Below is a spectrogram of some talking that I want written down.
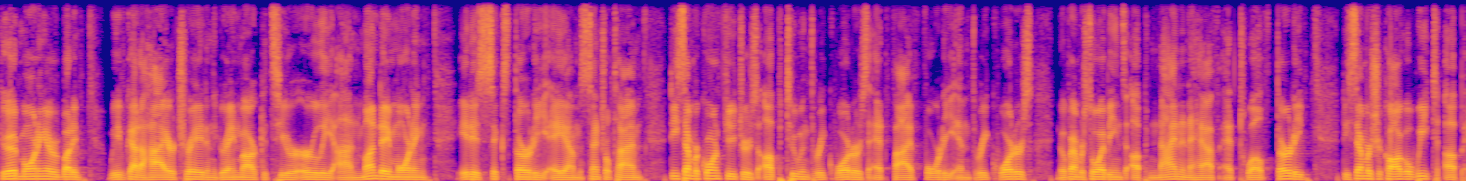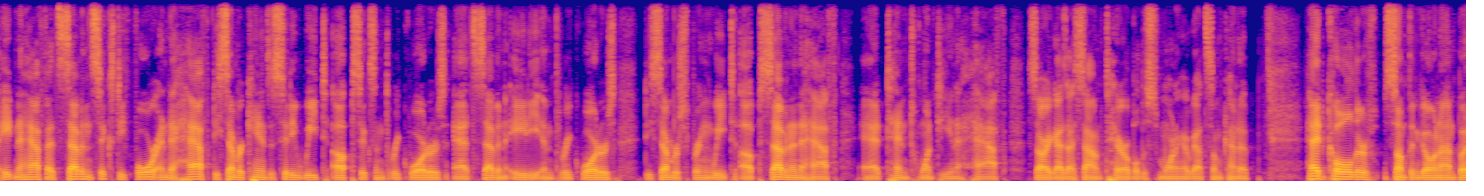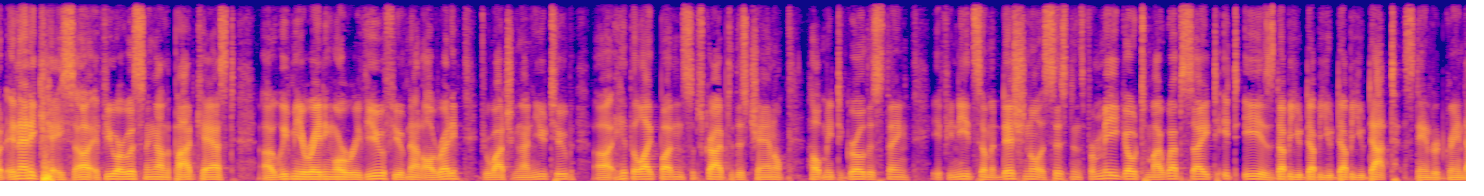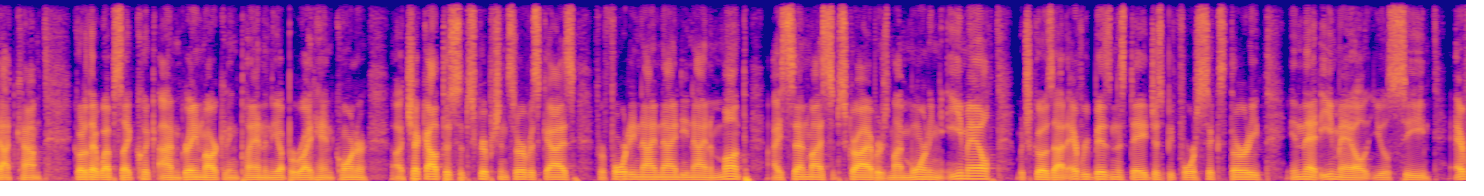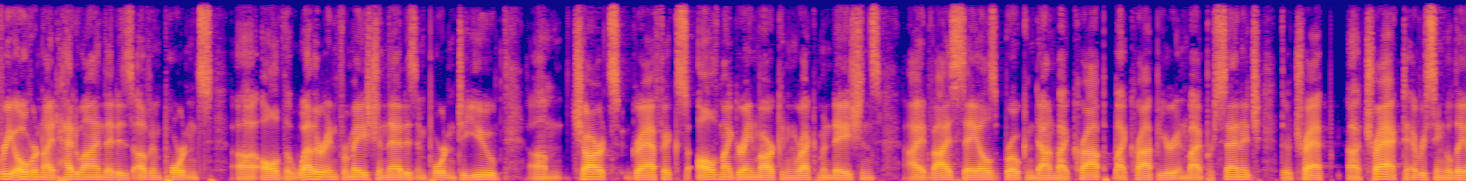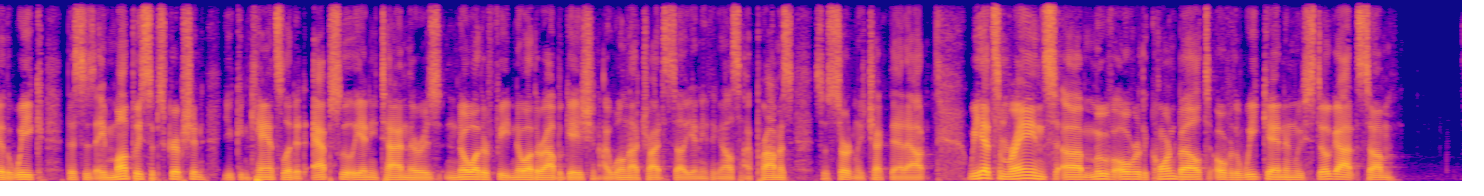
Good morning, everybody. We've got a higher trade in the grain markets here early on Monday morning. It is 6:30 a.m. Central Time. December corn futures up two and three quarters at 540 and three quarters. November soybeans up nine and a half at 1230. December Chicago wheat up eight and a half at 764 and a half. December Kansas City wheat up six and three quarters at 780 and three quarters. December spring wheat up seven and a half at 1020 and a half. Sorry guys, I sound terrible this morning. I've got some kind of head cold or something going on. But in any case, uh, if you are listening on the podcast, uh, leave me a rating or review if you have not already. If you're watching on YouTube, uh, hit the like button, subscribe to this channel, help me to grow this thing. If you need some additional assistance from me, go to my website. It is www.standardgrain.com. Go to that website, click on Grain Marketing Plan in the upper right hand corner. Uh, check out the subscription service, guys, for $49.99 a month. I send my subscribers my morning email, which goes out every business day just before 6:30. In that email, you'll see every overnight headline that is of importance, uh, all the weather information that is important to you, um, charts, graphics, all of my grain marketing recommendations. I advise sales broken down by crop, by crop year, and by percentage. They're trapped. Uh, tracked every single day of the week. This is a monthly subscription. You can cancel it at absolutely any time. There is no other fee, no other obligation. I will not try to sell you anything else, I promise. So certainly check that out. We had some rains uh, move over the Corn Belt over the weekend, and we've still got some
